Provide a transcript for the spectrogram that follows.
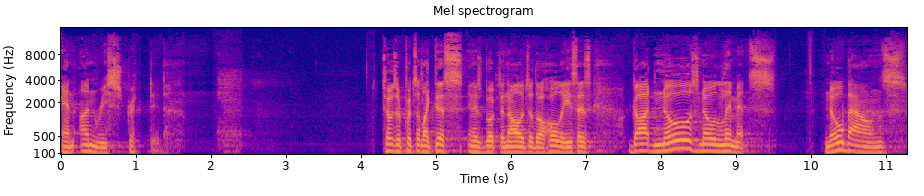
and unrestricted. Tozer puts it like this in his book, The Knowledge of the Holy. He says, God knows no limits, no bounds,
